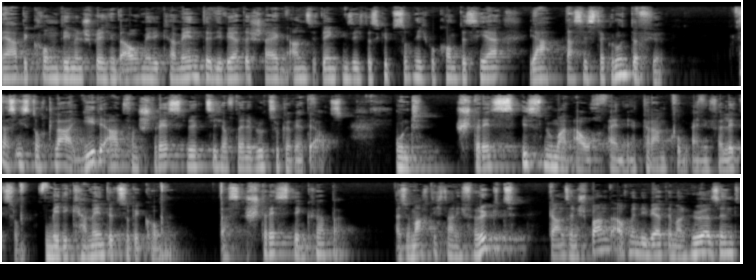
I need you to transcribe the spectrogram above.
ja, bekommen dementsprechend auch Medikamente, die Werte steigen an, sie denken sich, das gibt's doch nicht, wo kommt das her? Ja, das ist der Grund dafür. Das ist doch klar, jede Art von Stress wirkt sich auf deine Blutzuckerwerte aus. Und Stress ist nun mal auch eine Erkrankung, eine Verletzung. Medikamente zu bekommen, das stresst den Körper. Also mach dich da nicht verrückt, ganz entspannt, auch wenn die Werte mal höher sind,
